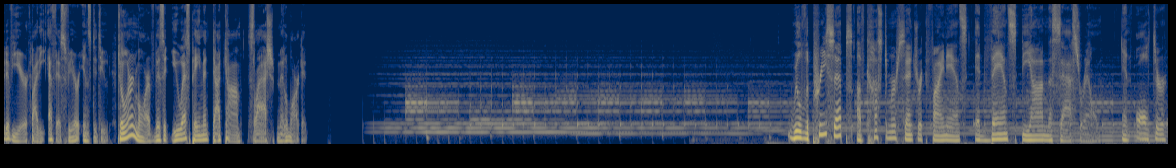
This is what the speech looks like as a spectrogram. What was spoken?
consecutive year by the Ethisphere Institute. To learn more, visit uspayment.com slash middle market. Will the precepts of customer centric finance advance beyond the SaaS realm and alter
